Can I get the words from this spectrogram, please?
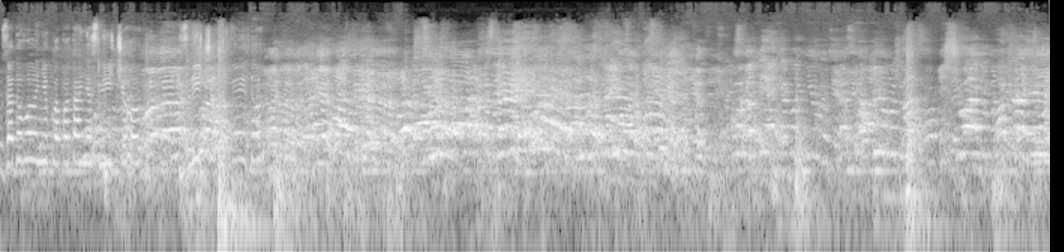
Задоволення клопотання слідчого, слідчого виду. Дійсно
